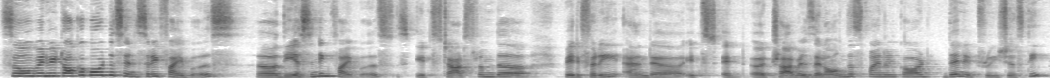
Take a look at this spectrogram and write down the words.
So when we talk about the sensory fibers, uh, the ascending fibers, it starts from the periphery and uh, it uh, travels along the spinal cord, then it reaches the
